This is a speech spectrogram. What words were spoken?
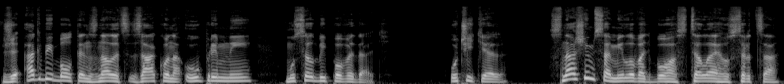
že ak by bol ten znalec zákona úprimný, musel by povedať Učiteľ, snažím sa milovať Boha z celého srdca,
